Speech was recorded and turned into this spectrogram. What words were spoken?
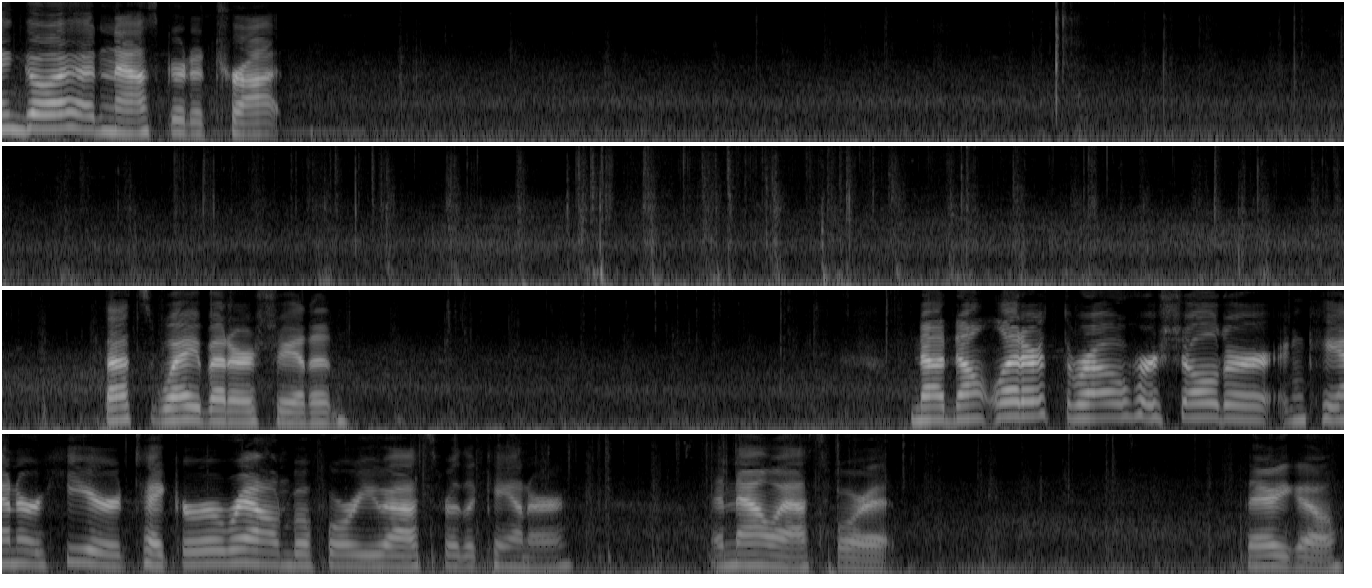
And go ahead and ask her to trot. That's way better, Shannon. Now, don't let her throw her shoulder and canter here. Take her around before you ask for the canter. And now ask for it. There you go.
